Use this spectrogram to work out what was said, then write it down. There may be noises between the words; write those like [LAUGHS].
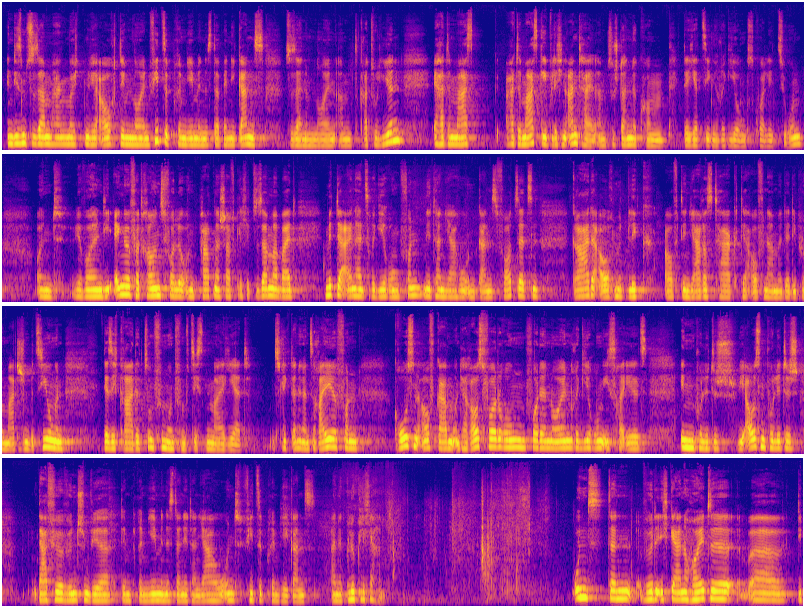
In diesem Zusammenhang möchten wir auch dem neuen Vizepremierminister Benny Gantz zu seinem neuen Amt gratulieren. Er hatte, maß, hatte maßgeblichen Anteil am Zustandekommen der jetzigen Regierungskoalition. Und wir wollen die enge, vertrauensvolle und partnerschaftliche Zusammenarbeit mit der Einheitsregierung von Netanyahu und Gantz fortsetzen, gerade auch mit Blick auf den Jahrestag der Aufnahme der diplomatischen Beziehungen, der sich gerade zum 55. Mal jährt. Es liegt eine ganze Reihe von großen Aufgaben und Herausforderungen vor der neuen Regierung Israels, innenpolitisch wie außenpolitisch. Dafür wünschen wir dem Premierminister Netanyahu und Vizepremier Gantz eine glückliche Hand. Und dann würde ich gerne heute äh, die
